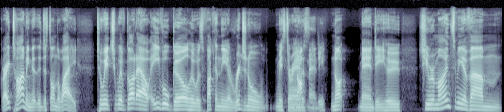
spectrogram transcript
great timing that they're just on the way. To which we've got our evil girl who was fucking the original Mr. Anderson. Not. Mandy. Not Mandy, who she reminds me of um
